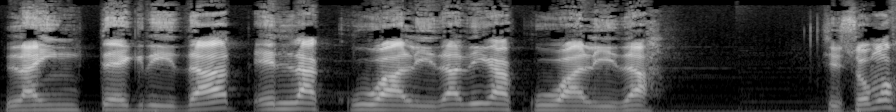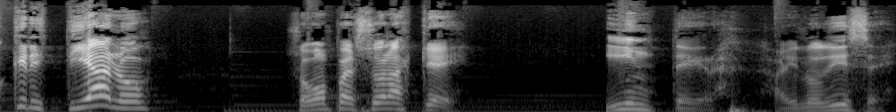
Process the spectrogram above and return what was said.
La integridad es la cualidad, diga cualidad. Si somos cristianos, somos personas que íntegras. Ahí lo dice.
